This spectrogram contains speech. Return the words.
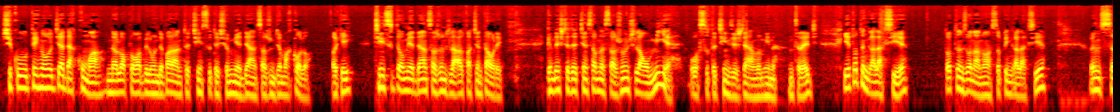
Și cu tehnologia de acum ne-a luat probabil undeva la între 500 și 1000 de ani să ajungem acolo. Ok? 500-1000 de ani să ajungi la Alpha Centauri. Gândește-te ce înseamnă să ajungi la 1150 de ani lumină. Înțelegi? E tot în galaxie, tot în zona noastră prin galaxie, însă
